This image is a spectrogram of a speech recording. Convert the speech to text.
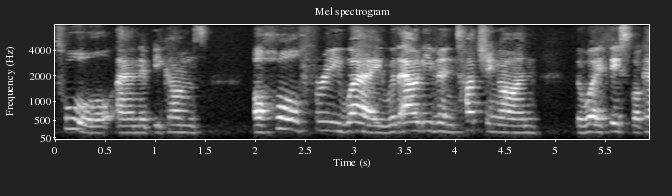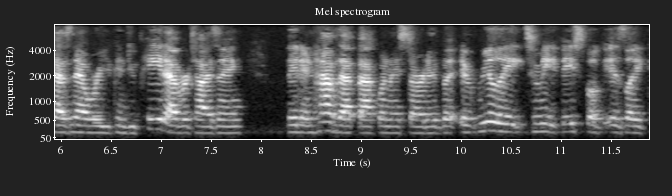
tool, and it becomes a whole free way without even touching on the way Facebook has now, where you can do paid advertising. They didn't have that back when I started, but it really, to me, Facebook is like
